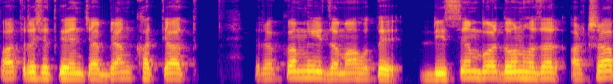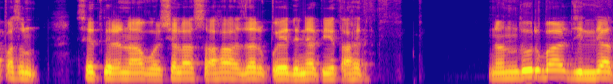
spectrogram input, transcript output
पात्र शेतकऱ्यांच्या बँक खात्यात रक्कमही जमा होते. डिसेंबर दोन हजार अठरापासून शेतकऱ्यांना वर्षाला सहा हजार रुपये देण्यात येत आहेत. नंदुरबार जिल्ह्यात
